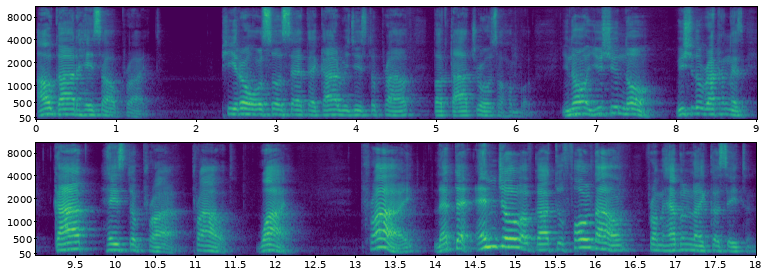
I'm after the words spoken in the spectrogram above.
Our God hates our pride. Peter also said that God resists the proud, but God draws the humble. You know, you should know, we should recognize God hates the proud. Why? Pride led the angel of God to fall down from heaven like a Satan.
